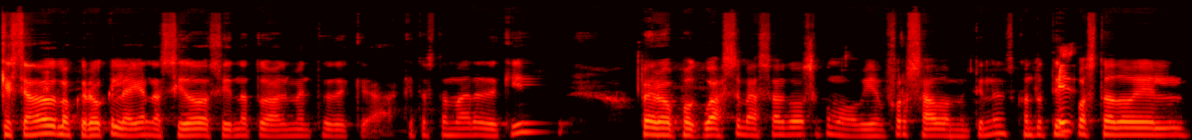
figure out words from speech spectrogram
Cristiano lo creo que le haya nacido así naturalmente de que, ah, quita esta madre de aquí. Pero Pogba se me hace algo así como bien forzado, ¿me entiendes? ¿Cuánto tiempo ha estado él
